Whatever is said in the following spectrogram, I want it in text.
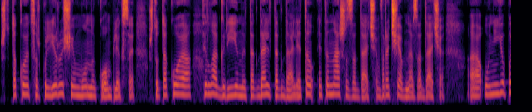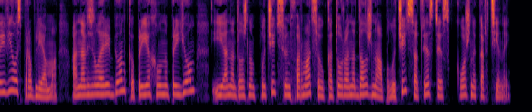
что такое циркулирующие иммунные комплексы, что такое филогрин и так далее, и так далее. Это, это наша задача, врачебная задача. А у нее появилась проблема. Она взяла ребенка, приехала на прием, и она должна получить всю информацию, которую она должна получить в соответствии с кожной картиной.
